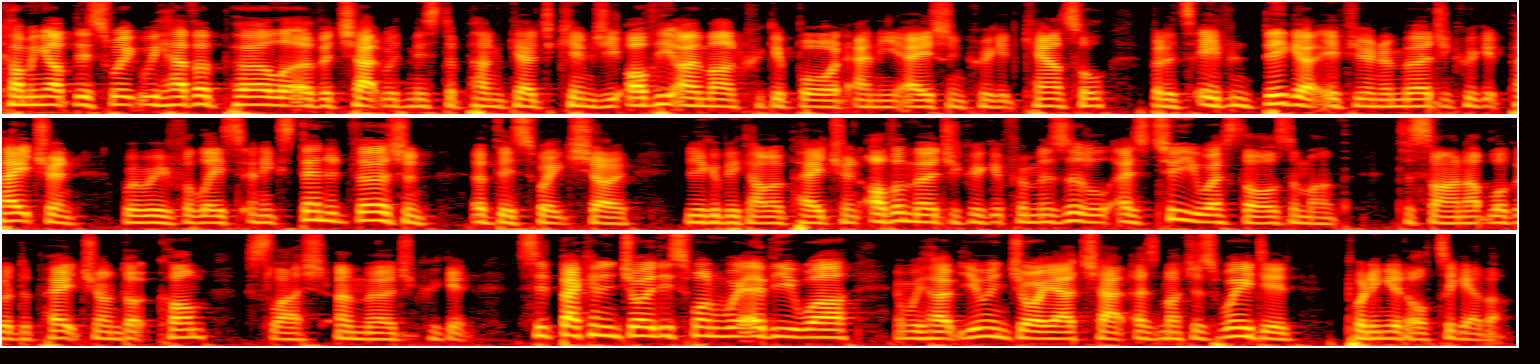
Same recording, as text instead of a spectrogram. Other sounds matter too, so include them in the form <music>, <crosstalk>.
Coming up this week, we have a perler of a chat with Mr. Pankaj Khimji of the Oman Cricket Board and the Asian Cricket Council, but it's even bigger if you're an emerging cricket patron, where we've released an extended version of this week's show. You can become a patron of Emerging Cricket from as little as 2 US dollars a month. To sign up, log on to patreon.com slash emerging cricket. Sit back and enjoy this one wherever you are, and we hope you enjoy our chat as much as we did putting it all together.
